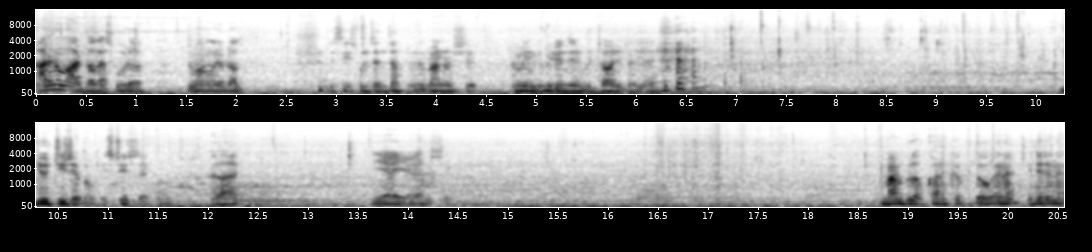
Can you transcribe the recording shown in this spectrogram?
I don't know what I'd vlog at school though. No, I'm gonna vlog. The sixth form centre. joking. The random shit. I mean, if you're doing anything retarded, then like. Do TJ, bro. He's too sick, bro. I lie. Yeah, yeah. Man blew up kind of quick though, innit? He did, innit?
